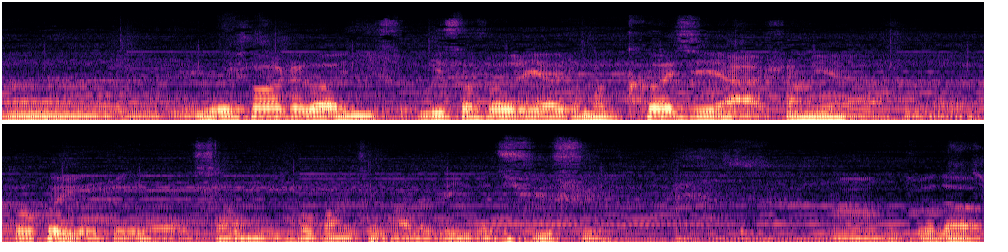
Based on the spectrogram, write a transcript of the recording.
嗯，也就是说，这个你你所说的这些什么科技啊、商业啊什么的，都会有这个向乌托邦进化的这一个趋势。嗯，我觉得，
